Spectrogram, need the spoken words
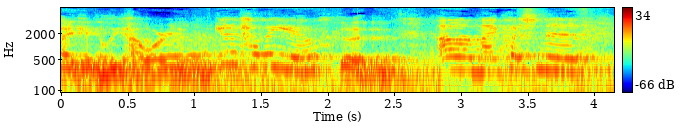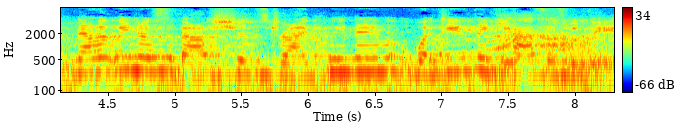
Hi Haley, how are you? Good, how about you? Good. Uh, my question is, now that we know Sebastian's drag queen name, what do you think Cass's would be?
